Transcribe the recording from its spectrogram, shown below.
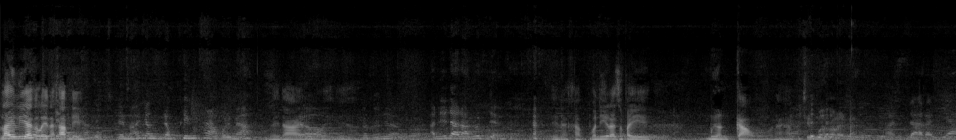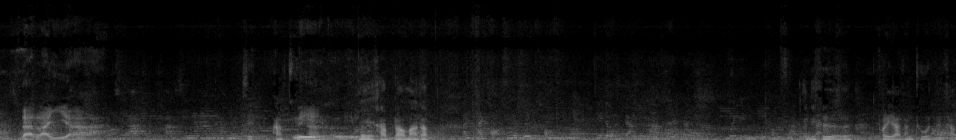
ไล่เรียกกันเลยนะครับนี่ เห็นไหมยังยังพิงพราวเลยไหมไม่ได้เลยเนี่ยเออแบบนั้นเนี่ยอันนี้ดารารุ่นเด็กนี่นะครับ วันนี้เราจะไปเมืองเก่านะครับ ชื่อเมืองอะไรนะอันดาราย่าค่ะ ดารายา ที่อัพนี่นี่ตรงนี้เลย นี่ครับ เรามากับขายของที่ระลึกของที่โด่งดังมากเลยนะผู้หญิงของสาวอันนี้คือภรรยาท่านทูตนะครับ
